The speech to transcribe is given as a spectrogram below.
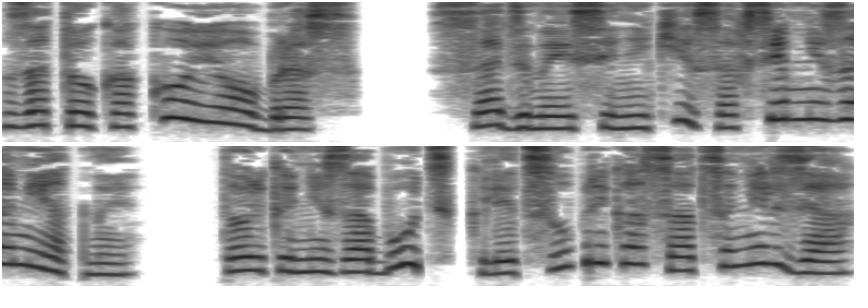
Зато какой образ! Ссадины и синяки совсем незаметны. Только не забудь, к лицу прикасаться нельзя.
